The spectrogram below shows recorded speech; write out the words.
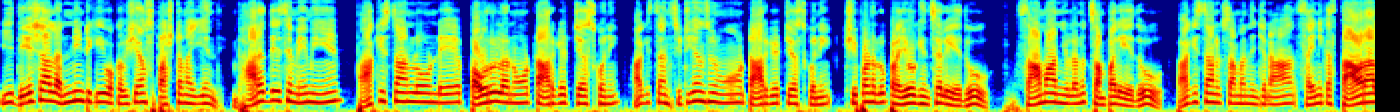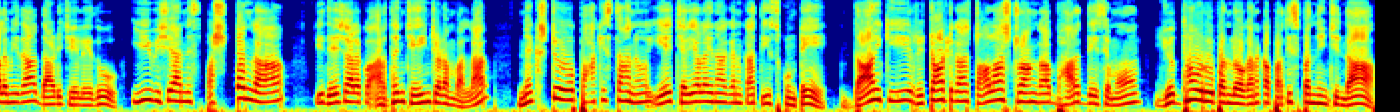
ఈ దేశాలన్నింటికీ ఒక విషయం స్పష్టమయ్యింది. భారతదేశం ఏమి పాకిస్తాన్లో ఉండే పౌరులను టార్గెట్ చేసుకుని పాకిస్తాన్ సిటిజన్స్ను టార్గెట్ చేసుకుని క్షిపణులు ప్రయోగించలేదు సామాన్యులను చంపలేదు పాకిస్తాన్కు సంబంధించిన సైనిక స్థావరాల మీద దాడి చేయలేదు. ఈ విషయాన్ని స్పష్టంగా ఈ దేశాలకు అర్థం చేయించడం వల్ల నెక్స్ట్ పాకిస్తాన్ ఏ చర్యలైనా గనక తీసుకుంటే దానికి రిటార్ట్గా చాలా స్ట్రాంగ్గా భారతదేశము యుద్ధం రూపంలో గనక ప్రతిస్పందించిందా?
